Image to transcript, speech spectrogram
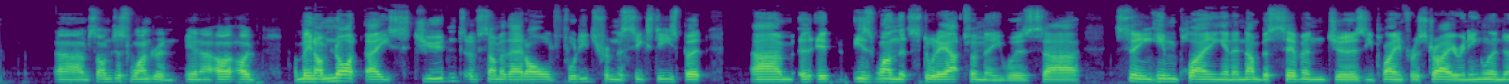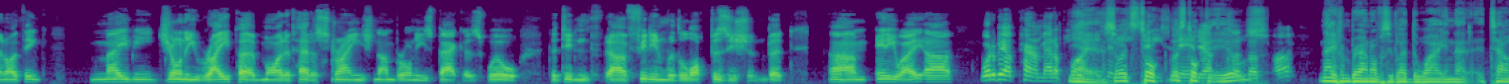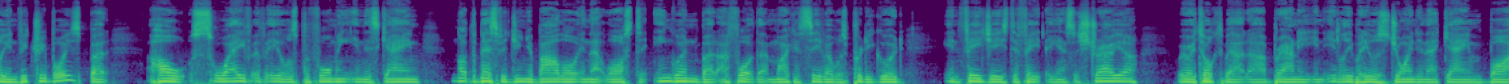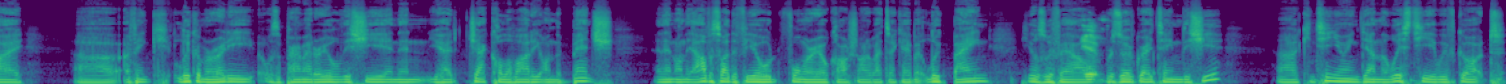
um, so I'm just wondering. You know, I, I I mean, I'm not a student of some of that old footage from the 60s, but um, it, it is one that stood out for me was uh, seeing him playing in a number seven jersey playing for Australia in England. And I think maybe Johnny Raper might have had a strange number on his back as well that didn't uh, fit in with the lock position. But um, anyway, uh, what about Parramatta players? Yeah, so Any- let's talk- let's talk the Eels. Nathan Brown obviously led the way in that Italian victory, boys, but a whole swathe of Eels performing in this game. Not the best for Junior Paulo in that loss to England, but I thought that Maika Sivo was pretty good in Fiji's defeat against Australia. We already talked about uh, Brownie in Italy, but he was joined in that game by, uh, I think, Luca Moretti was a Parramatta Eel this year, and then you had Jack Colavati on the bench. And then on the other side of the field, former Eel Kyle Schneider, that's okay, but Luke Bain, he was with our Yep. reserve grade team this year. Uh, continuing down the list here, we've got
